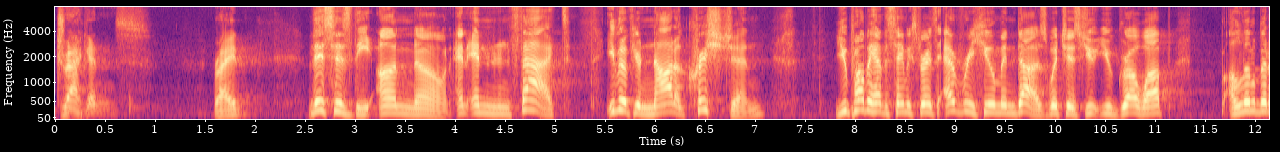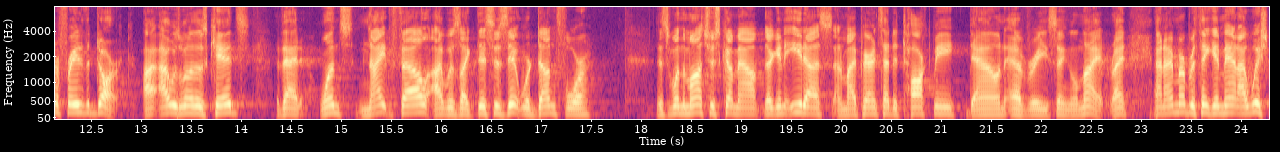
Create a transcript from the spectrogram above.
dragons, right? This is the unknown. And, and in fact, even if you're not a Christian, you probably have the same experience every human does, which is you, you grow up a little bit afraid of the dark. I, I was one of those kids that once night fell, I was like, this is it, we're done for. This is when the monsters come out, they're gonna eat us, and my parents had to talk me down every single night, right? And I remember thinking, man, I wish,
